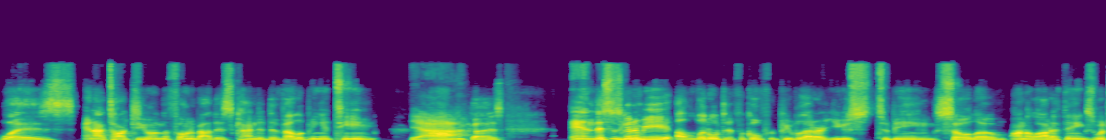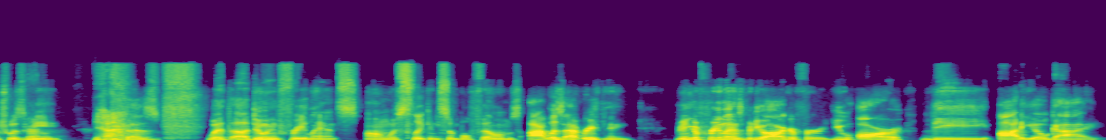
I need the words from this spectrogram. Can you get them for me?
was, and I talked to you on the phone about this, kind of developing a team. Yeah. Um, because, and this is going to be a little difficult for people that are used to being solo on a lot of things, which was sure. me. Yeah. Because with uh, doing freelance um, with Sleek and Simple Films, I was everything being a freelance videographer, you are the audio guy.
